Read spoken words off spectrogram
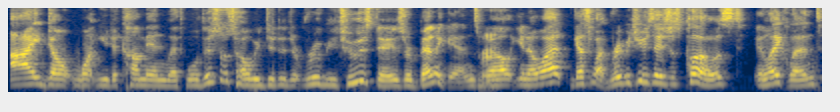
I don't want you to come in with, well, this is how we did it at Ruby Tuesdays or Bennigan's. Right. Well, you know what? Guess what? Ruby Tuesdays just closed in Lakeland.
